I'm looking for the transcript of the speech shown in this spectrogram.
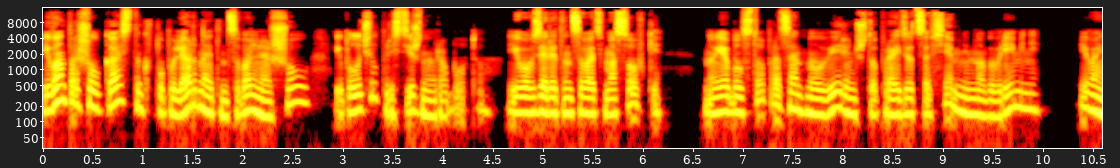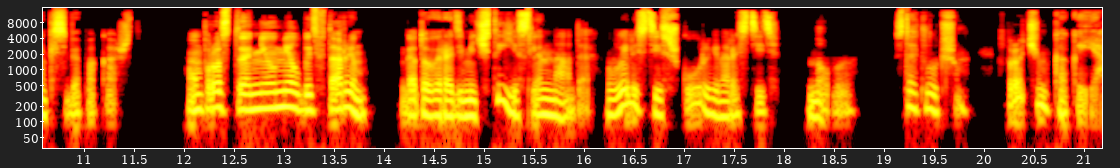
Иван прошел кастинг в популярное танцевальное шоу и получил престижную работу. Его взяли танцевать в массовке, но я был стопроцентно уверен, что пройдет совсем немного времени, и Ванька себя покажет. Он просто не умел быть вторым, готовый ради мечты, если надо, вылезти из шкуры и нарастить новую, стать лучшим, впрочем, как и я.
